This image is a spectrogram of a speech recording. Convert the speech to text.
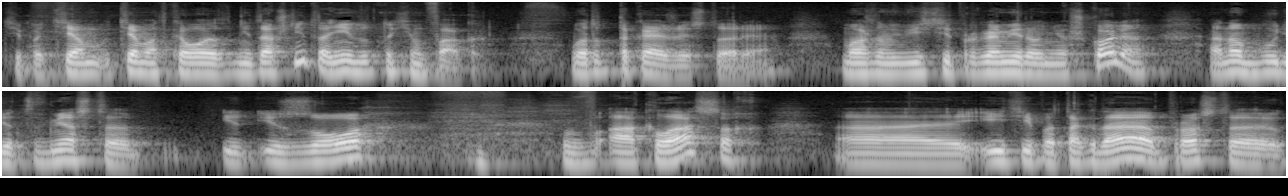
Типа, тем, тем от кого не тошнит, они идут на химфак. Вот это такая же история. Можно ввести программирование в школе, оно будет вместо ИЗО в А-классах, э, и типа тогда просто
